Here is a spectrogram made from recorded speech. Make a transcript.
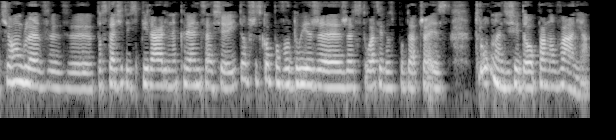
ciągle w, w postaci tej spirali nakręca się i to wszystko powoduje, że, że sytuacja gospodarcza jest trudna dzisiaj do opanowania.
